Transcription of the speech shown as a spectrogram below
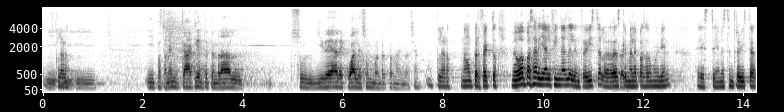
y- Claro. y- y- y, pues también cada cliente tendrá el- su idea de cuál es un buen retorno de inversión. Claro, no, perfecto. Me voy a pasar ya al final de la entrevista, la verdad es que me la he pasado muy bien este, en esta entrevista.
